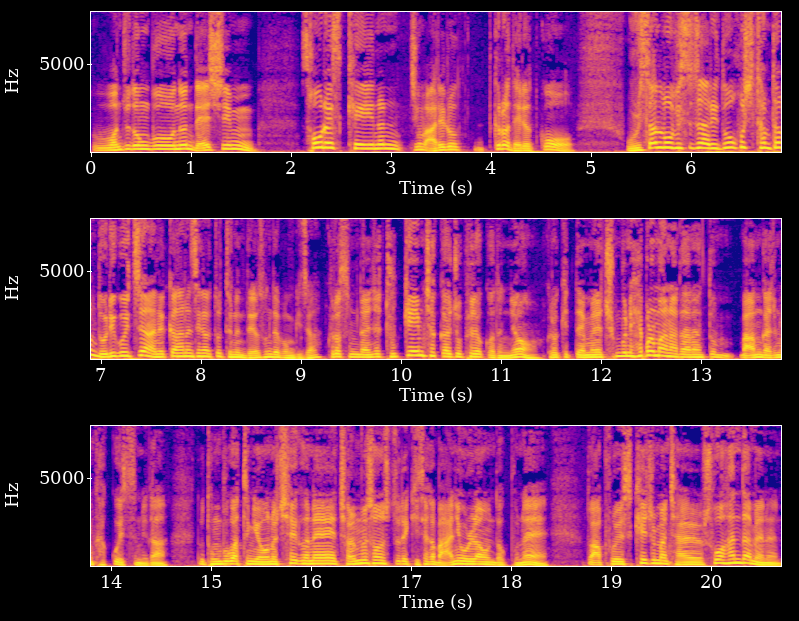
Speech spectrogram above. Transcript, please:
원주 동부는 내심 서울 SK는 지금 아래로 끌어내렸고 울산 모비스 자리도 호시탐탐 노리고 있지 않을까 하는 생각도 드는데요, 손대범 기자. 그렇습니다. 이제 두 게임 차까지 좁혀졌거든요. 그렇기 때문에 충분히 해볼 만하다는 또 마음가짐을 갖고 있습니다. 또 동부 같은 경우는 최근에 젊은 선수들의 기세가 많이 올라온 덕분에 또 앞으로의 스케줄만 잘 소화한다면은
